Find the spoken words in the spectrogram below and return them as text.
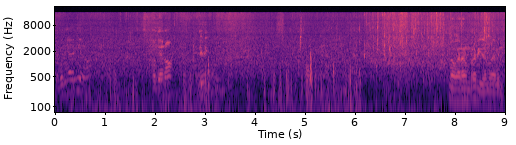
¿Se ponía de aquí no? ¿O te no? Vamos a agarrar un rápido nuevamente.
